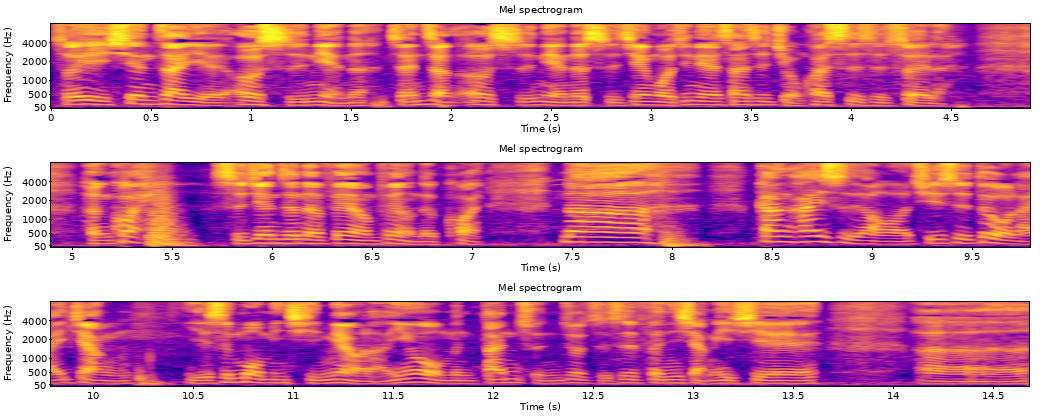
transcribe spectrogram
所以现在也二十年了，整整二十年的时间。我今年三十九，快四十岁了，很快，时间真的非常非常的快。那刚开始哦，其实对我来讲也是莫名其妙啦，因为我们单纯就只是分享一些呃。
